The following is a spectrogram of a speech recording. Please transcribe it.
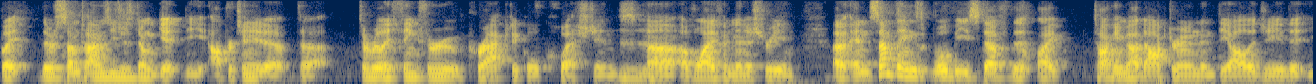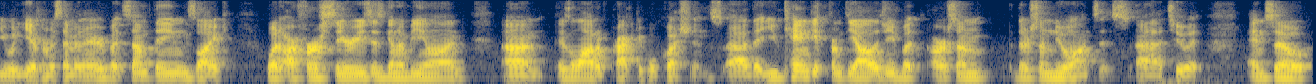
But there's sometimes you just don't get the opportunity to to, to really think through practical questions Mhm. uh, of life and ministry, and uh, and some things will be stuff that like talking about doctrine and theology that you would get from a seminary. But some things like what our first series is going to be on um, is a lot of practical questions uh, that you can get from theology, but are some there's some nuances uh, to it. And so,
